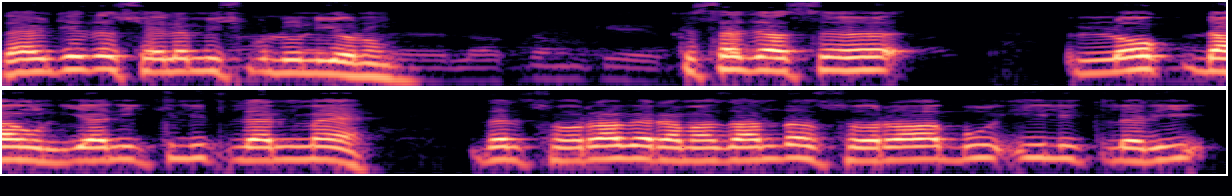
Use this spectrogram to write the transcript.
Daha önce de söylemiş bulunuyorum. Kısacası lockdown yani kilitlenmeden sonra ve Ramazan'dan sonra bu iyilikleri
